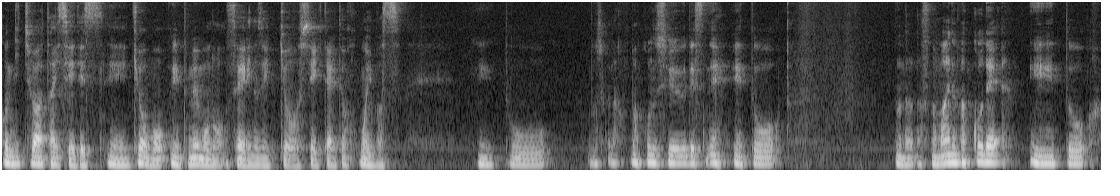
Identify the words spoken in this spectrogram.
こんにちは、大成です。えー今日も、えー、とメモの整理の実況をしていきたいと思います。えっ、と、どうしようかな。まあ、今週ですね、えっ、と、なんだろうな、その前の学校で、えっ、と、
